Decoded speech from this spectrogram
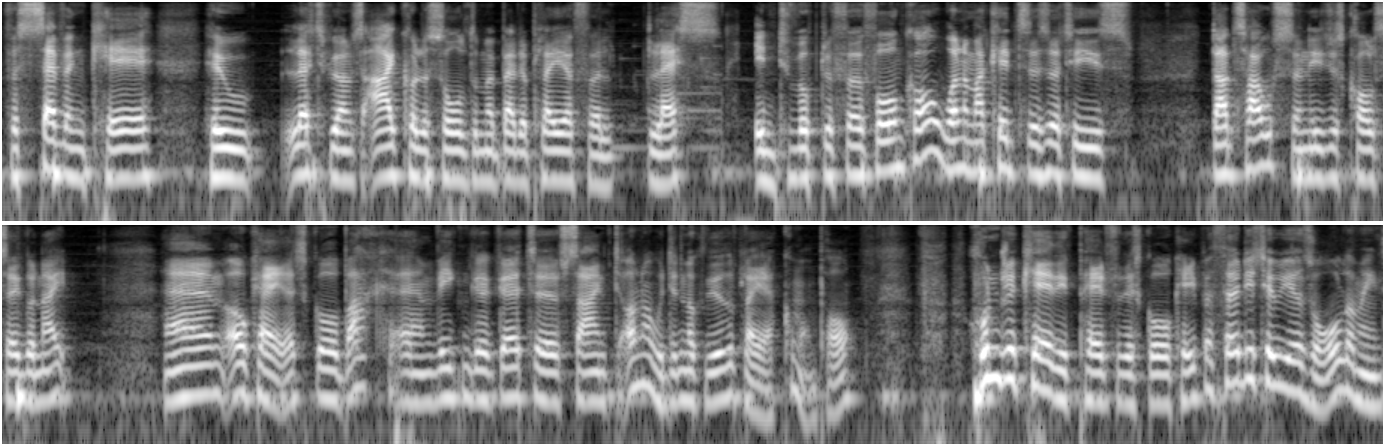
for 7k, who, let's be honest, I could have sold them a better player for less. Interrupted for a phone call. One of my kids is at his dad's house and he just called to say goodnight. Um, okay, let's go back. Um, Vikingur Gøta signed... Oh no, we didn't look at the other player. Come on, Paul. 100k they've paid for this goalkeeper. 32 years old. I mean,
